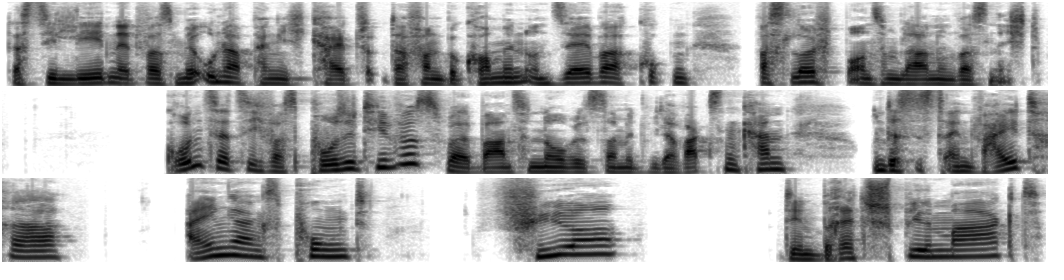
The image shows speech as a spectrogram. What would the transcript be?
dass die Läden etwas mehr Unabhängigkeit davon bekommen und selber gucken, was läuft bei uns im Laden und was nicht grundsätzlich was Positives, weil Barnes Nobles damit wieder wachsen kann. Und das ist ein weiterer Eingangspunkt für den Brettspielmarkt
